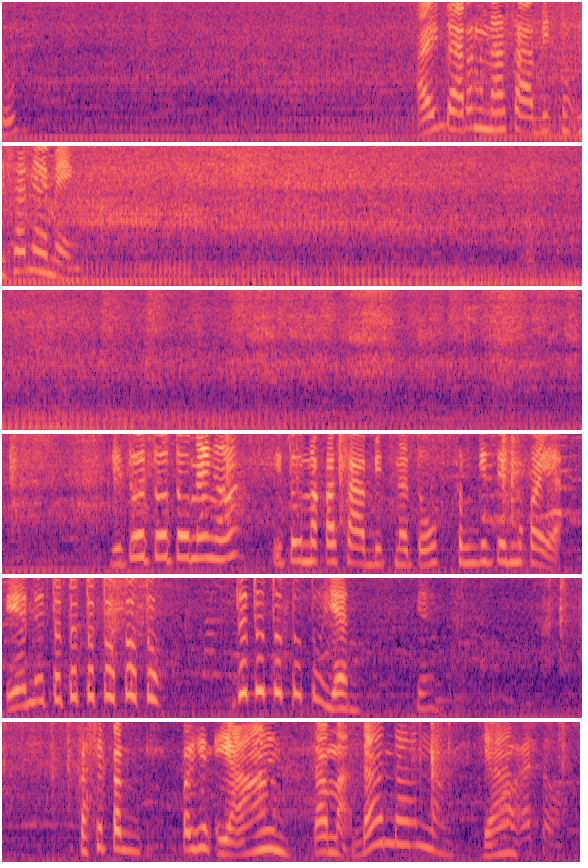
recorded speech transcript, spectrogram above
Yun. Ay, parang nasabit tong isa, Nemeng. Ito, ito, ito, Meng, oh. Itong nakasabit na to. Sunggitin mo kaya. Ayan, ito, ito, ito, ito, ito, ito. Ito, ito, ito, ito, ito. Yan. Yan. Kasi pag, pag, yan. Tama. Dahan, dahan lang. Yan. Oh, eto.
